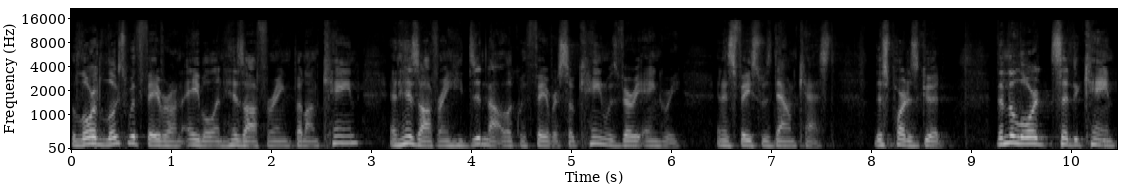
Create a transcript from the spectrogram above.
The Lord looked with favor on Abel and his offering, but on Cain and his offering he did not look with favor. So Cain was very angry, and his face was downcast. This part is good. Then the Lord said to Cain,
